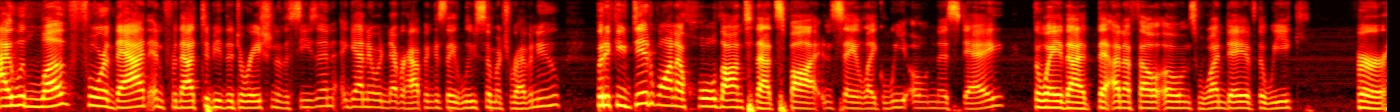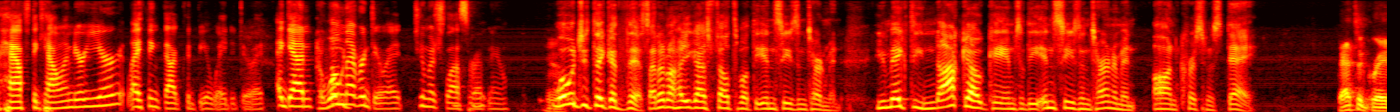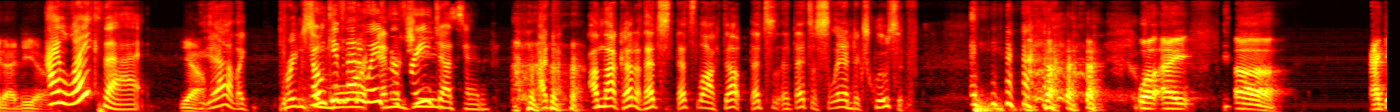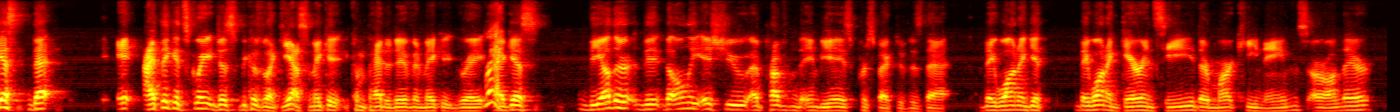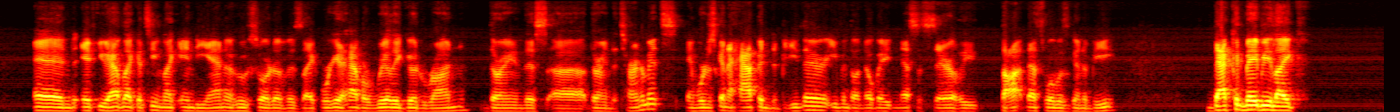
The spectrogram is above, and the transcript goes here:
I would love for that and for that to be the duration of the season. Again, it would never happen because they lose so much revenue. But if you did want to hold on to that spot and say, like, we own this day, the way that the NFL owns one day of the week for half the calendar year, I think that could be a way to do it. Again, we'll would, never do it. Too much loss of revenue. What would you think of this? I don't know how you guys felt about the in-season tournament. You make the knockout games of the in-season tournament on Christmas Day. That's a great idea. I like that. Yeah. Yeah, like bring some. Don't give that away energy. for free, Justin. I, am not gonna. That's that's locked up. That's that's a slant exclusive. well, I uh I guess that it, I think it's great just because like yes, make it competitive and make it great. Right. I guess the other the, the only issue uh, probably from the NBA's perspective is that they want to get they want to guarantee their marquee names are on there. And if you have like a team like Indiana who sort of is like we're gonna have a really good run during this uh during the tournaments and we're just gonna happen to be there even though nobody necessarily thought that's what was gonna be, that could maybe like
